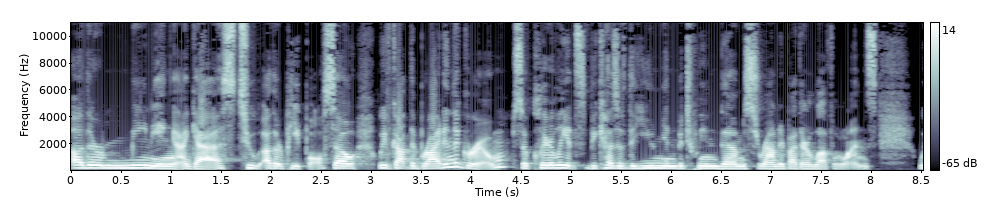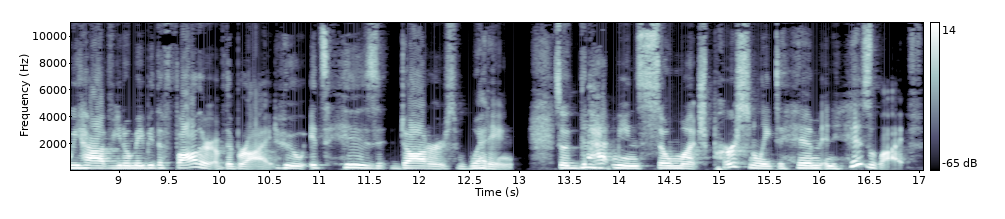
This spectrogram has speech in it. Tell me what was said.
other meaning, I guess, to other people. So we've got the bride and the groom. So clearly it's because of the union between them surrounded by their loved ones. We have, you know, maybe the father of the bride who it's his daughter's wedding. So that mm. means so much personally to him in his life.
